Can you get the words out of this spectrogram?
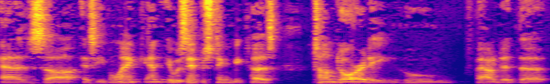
as, uh, as. And it was interesting because Tom Doherty, who founded the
